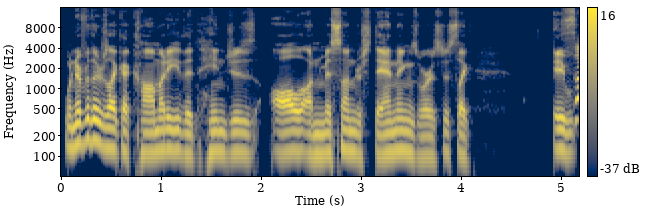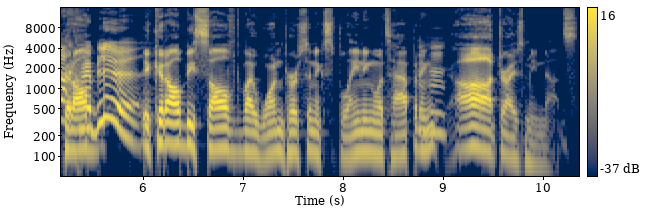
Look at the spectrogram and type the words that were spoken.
Whenever there's like a comedy that hinges all on misunderstandings, where it's just like, it could Sacre all bleu. it could all be solved by one person explaining what's happening. Mhm. Ah, it drives me nuts.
